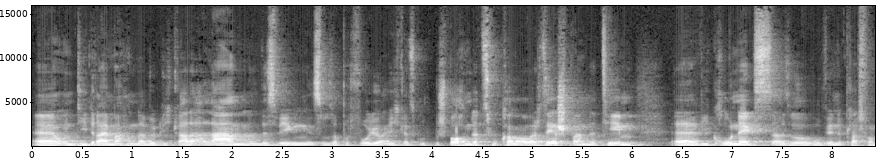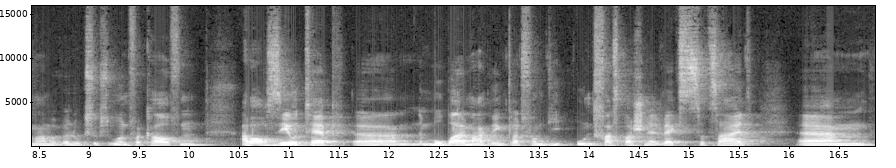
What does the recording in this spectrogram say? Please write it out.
Äh, und die drei machen da wirklich gerade Alarm. Und deswegen ist unser Portfolio eigentlich ganz gut besprochen. Dazu kommen aber sehr spannende Themen äh, wie Chronex, also wo wir eine Plattform haben, wo wir Luxusuhren verkaufen. Aber auch SEOTap, äh, eine Mobile-Marketing-Plattform, die unfassbar schnell wächst zurzeit ähm,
